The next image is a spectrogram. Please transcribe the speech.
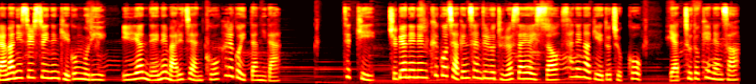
나만이 쓸 수 있는 계곡물이 1년 내내 마르지 않고 흐르고 있답니다. 특히 주변에는 크고 작은 산들로 둘러싸여 있어 산행하기에도 좋고 약초도 캐면서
